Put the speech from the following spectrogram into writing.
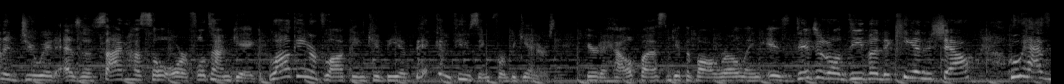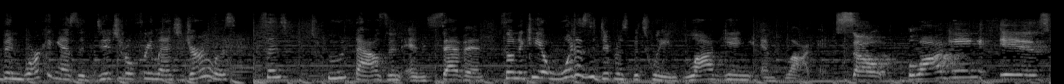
want to do it as a side hustle or a full time gig, blogging or vlogging can be a bit confusing for beginners. Here to help us get the ball rolling is digital diva Nekia Nichelle, who has been working as a digital freelance journalist since 2007. So, Nekia, what is the difference between blogging and vlogging? So, blogging is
